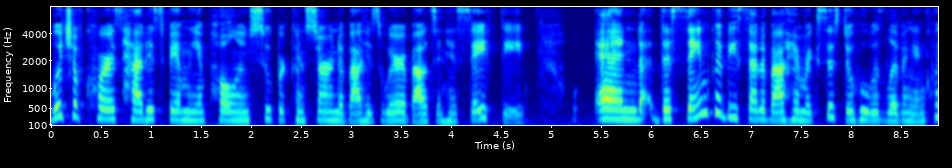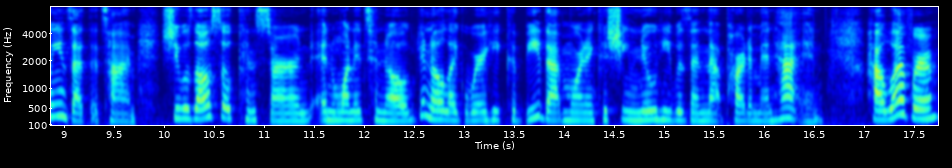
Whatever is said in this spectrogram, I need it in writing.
which of course had his family in Poland super concerned about his whereabouts and his safety. And the same could be said about Henryk's sister, who was living in Queens at the time. She was also concerned and wanted to know, you know, like where he could be that morning because she knew he was in that part of Manhattan. However,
